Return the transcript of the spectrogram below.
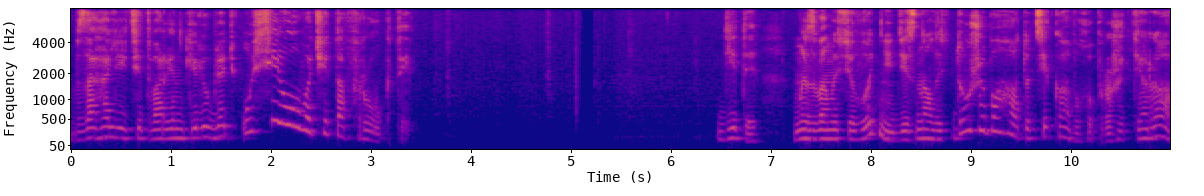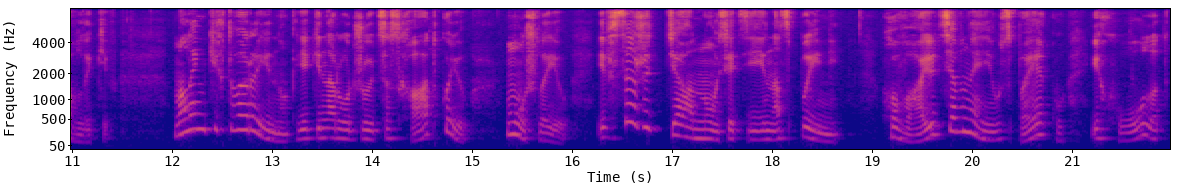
Взагалі ці тваринки люблять усі овочі та фрукти. Діти, ми з вами сьогодні дізнались дуже багато цікавого про життя равликів, маленьких тваринок, які народжуються з хаткою, мушлею, і все життя носять її на спині, ховаються в неї у спеку і холод,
